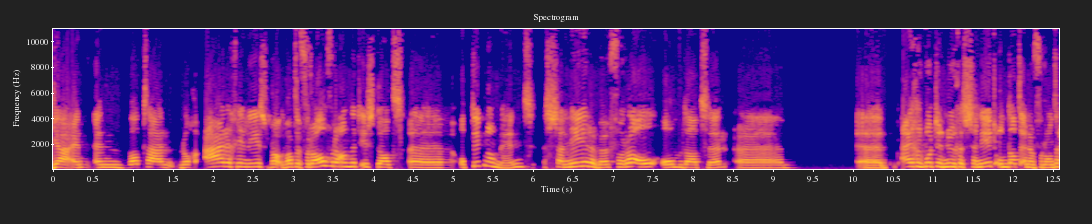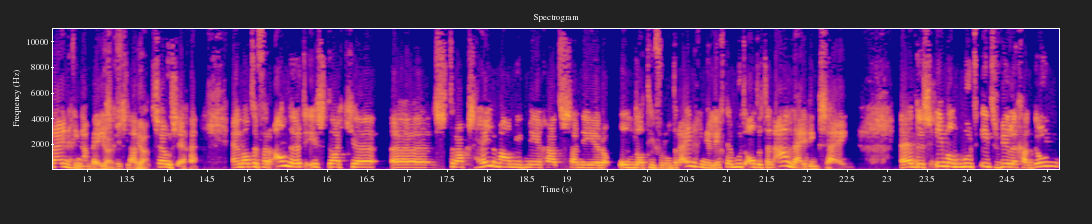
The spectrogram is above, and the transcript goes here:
Ja, en, en wat daar nog aardig in is, wat, wat er vooral verandert, is dat uh, op dit moment saneren we vooral omdat er. Uh, uh, eigenlijk wordt er nu gesaneerd omdat er een verontreiniging aanwezig is, laat ik het zo zeggen. En wat er verandert is dat je uh, straks helemaal niet meer gaat saneren omdat die verontreinigingen ligt. Er moet altijd een aanleiding zijn. dus iemand moet iets willen gaan doen.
